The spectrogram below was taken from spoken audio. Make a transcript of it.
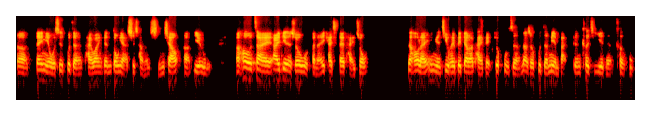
呃那一年，我是负责台湾跟东亚市场的行销呃业务。然后在 ib 的时候，我本来一开始在台中，那后来因缘机会被调到台北，就负责那时候负责面板跟科技业的客户。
